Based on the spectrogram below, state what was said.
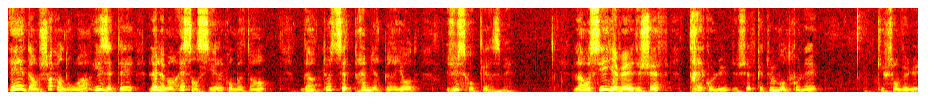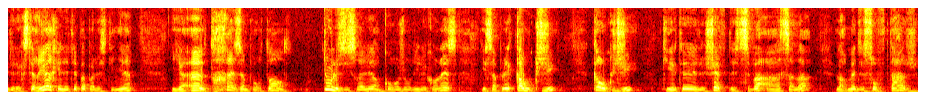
Et dans chaque endroit, ils étaient l'élément essentiel combattant dans toute cette première période jusqu'au 15 mai. Là aussi, il y avait des chefs très connus, des chefs que tout le monde connaît, qui sont venus de l'extérieur, qui n'étaient pas palestiniens, il y a un très important, tous les Israéliens encore aujourd'hui les connaissent, il s'appelait Kaoukji, Kaoukji, qui était le chef de Tzva Asala, l'armée de sauvetage.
